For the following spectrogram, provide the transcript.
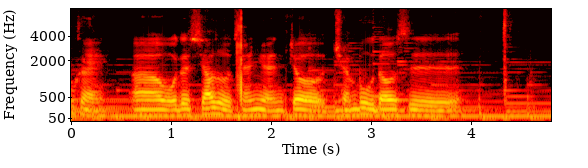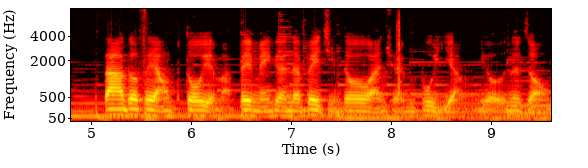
？OK，呃，我的小组成员就全部都是，大家都非常多元嘛，被每个人的背景都完全不一样，有那种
